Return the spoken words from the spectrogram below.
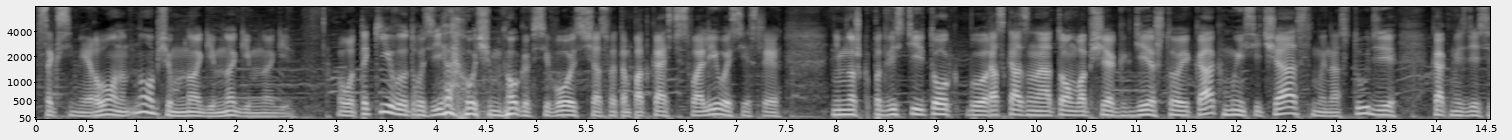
с Оксимироном, ну, в общем, многие, многие, многие. Вот такие вот, друзья, очень много всего сейчас в этом подкасте свалилось. Если немножко подвести итог, было рассказано о том вообще, где, что и как. Мы сейчас, мы на студии, как мы здесь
